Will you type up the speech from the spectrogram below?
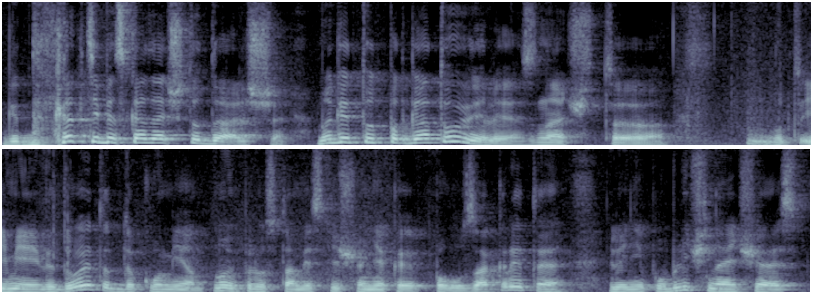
Говорит, как тебе сказать, что дальше? Мы, говорит, тут подготовили, значит, э, вот, имея в виду этот документ, ну и плюс там есть еще некая полузакрытая или непубличная часть,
